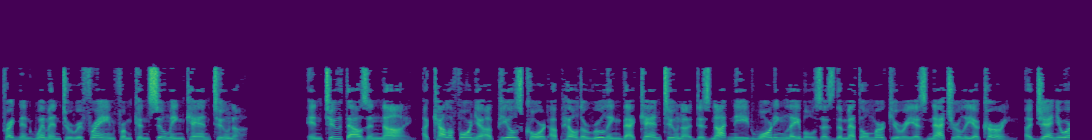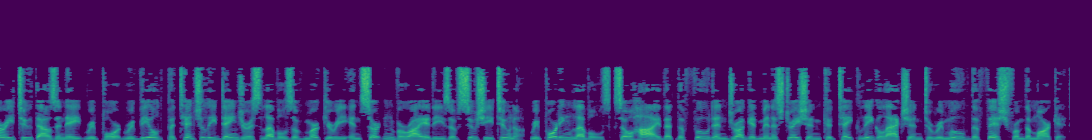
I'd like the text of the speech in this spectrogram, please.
pregnant women to refrain from consuming canned tuna. In 2009, a California appeals court upheld a ruling that canned tuna does not need warning labels as the methylmercury is naturally occurring. A January 2008 report revealed potentially dangerous levels of mercury in certain varieties of sushi tuna, reporting levels so high that the Food and Drug Administration could take legal action to remove the fish from the market.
